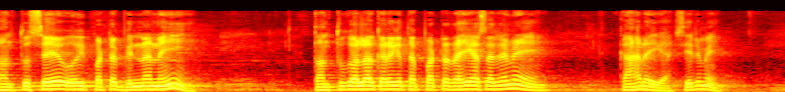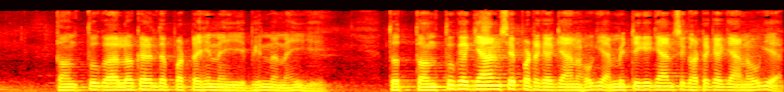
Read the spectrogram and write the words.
तंतु से वही पट भिन्न नहीं। तंतु को अलग करेंगे तो पट रहेगा शरीर में। कहाँ रहेगा? सिर में। तंतु का अलग करें तो पट ही नहीं है, भिन्न नहीं है। तो तंतु के ज्ञान से पट का ज्ञान हो गया, मिट्टी के ज्ञान से घट का ज्ञान हो गया।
